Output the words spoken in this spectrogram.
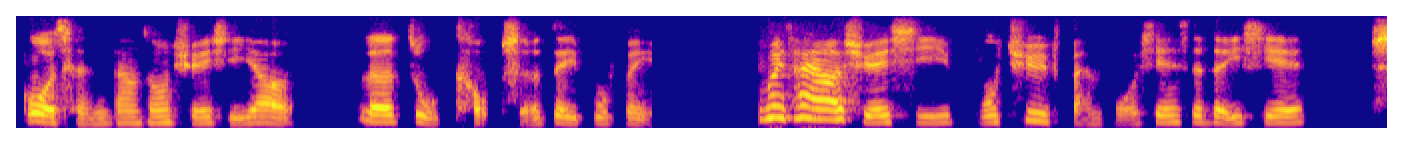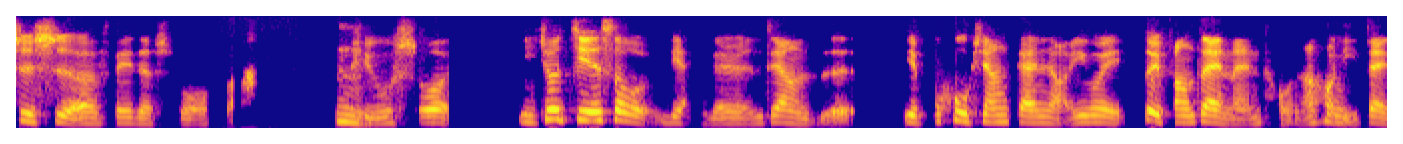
过程当中学习要勒住口舌这一部分，因为他要学习不去反驳先生的一些似是而非的说法，嗯，比如说，你就接受两个人这样子。也不互相干扰，因为对方在南投，然后你在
